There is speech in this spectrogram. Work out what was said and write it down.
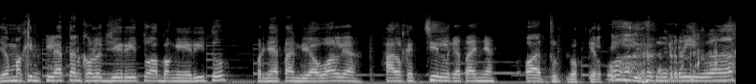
Yang makin kelihatan kalau Jerry itu Abang Eri tuh pernyataan di awal ya hal kecil katanya. Waduh gokil. Wah, ngeri banget.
